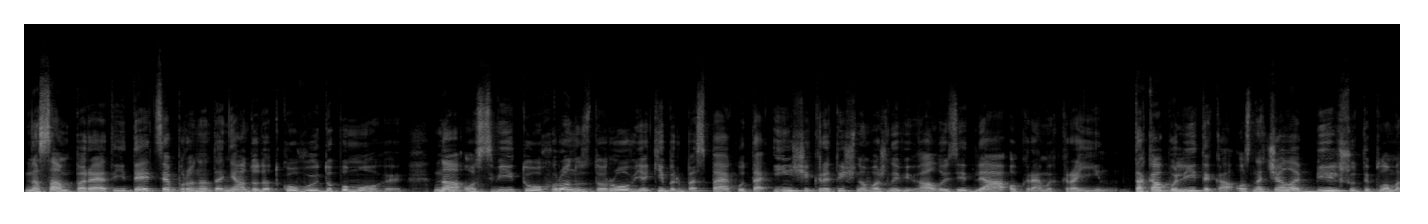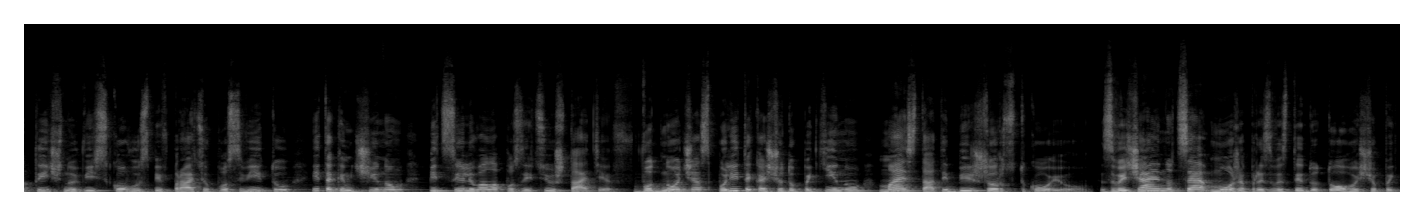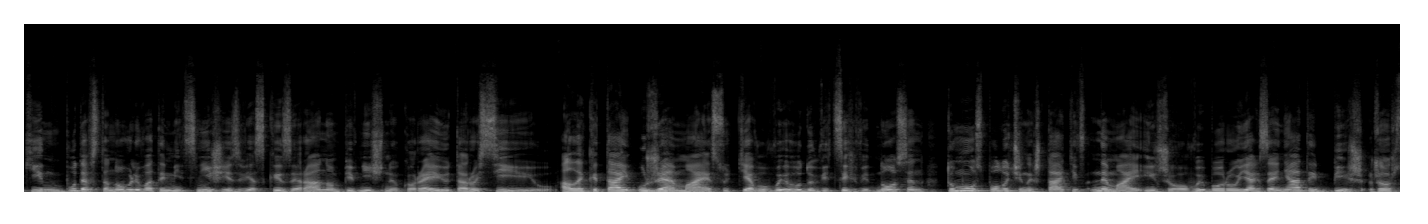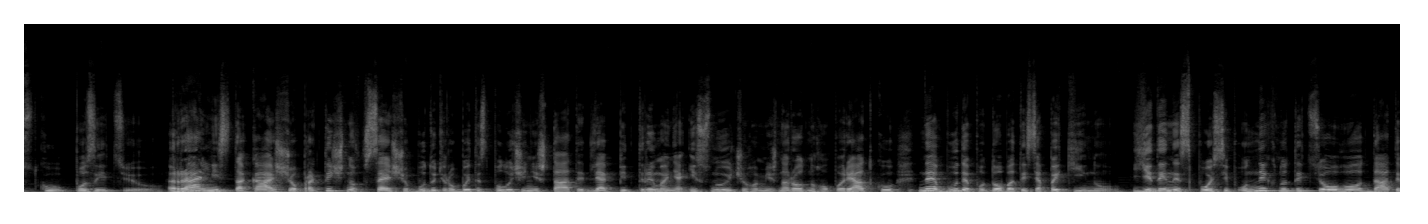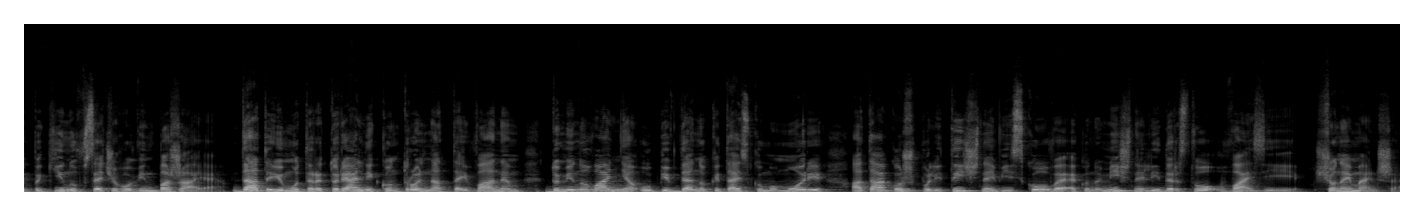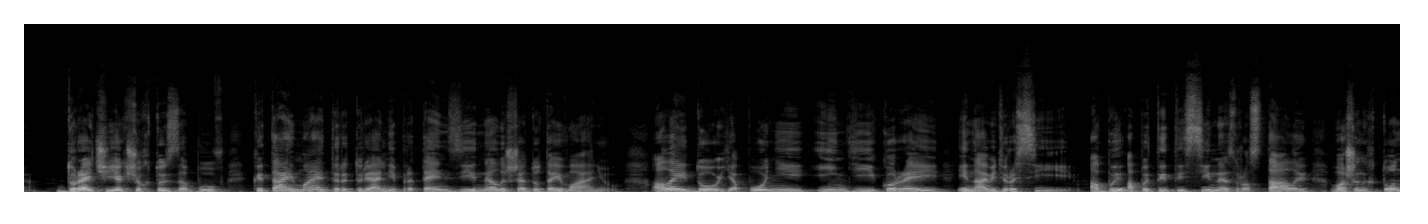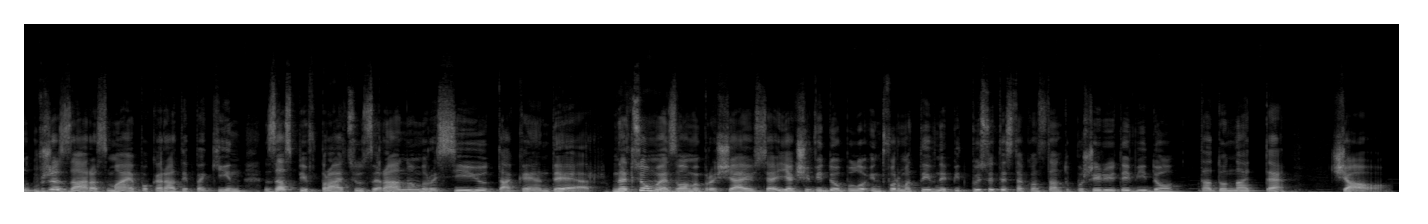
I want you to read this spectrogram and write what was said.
Насамперед йдеться про надання додаткової допомоги на освіту, охорону здоров'я, кібербезпеку та інші критично важливі галузі для окремих країн. Така політика означала більшу дипломатичну військову співпрацю по світу і таким чином підсилювала позицію штатів. Водночас політика щодо Пекіну має стати більш жорсткою. Звичайно, це може призвести до того, що Пекін буде встановлювати міцніші зв'язки з Іраном, Північною Кореєю та Росією. Але Китай уже має суттєву вигоду від цих відносин, тому у Сполучених Штатів немає іншого вибору, як зайняти більш жорстку позицію. Реальність така, що практично все, що будуть робити Сполучені Штати для підтримання існуючого міжнародного порядку, не буде подобатися Пекіну. Єдиний спосіб уникнути цього дати Пекіну все, чого він бажає, дати йому територіальний контроль над Тайванем, домінування у південно-китайському морі, а також політичне, військове, економічне лідерство в Азії, щонайменше. До речі, якщо хтось забув, Китай має територіальні претензії не лише до Тайваню, але й до Японії, Індії, Кореї і навіть Росії. Аби апетити Сі не зростали, Вашингтон вже зараз має покарати Пекін за співпрацю з Іраном, Росією та КНДР. На цьому я з вами прощаюся. Якщо відео було інформативне, підписуйтесь на константу, поширюйте відео та донатьте. Чао!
